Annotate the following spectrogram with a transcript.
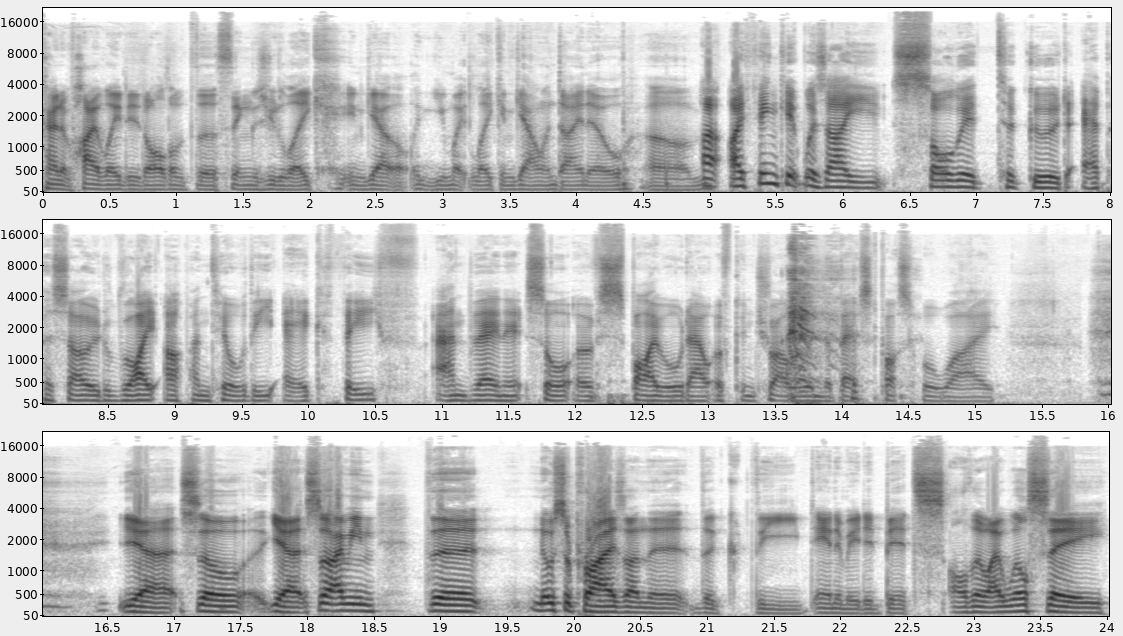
kind of highlighted all of the things you like in Gal you might like in Gal and Dino. Um I, I think it was a solid to good episode right up until the egg thief, and then it sort of spiraled out of control in the best possible way. Yeah. So yeah. So I mean, the no surprise on the the the animated bits. Although I will say,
